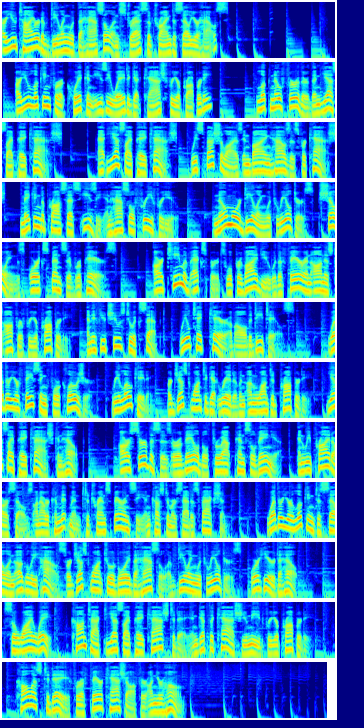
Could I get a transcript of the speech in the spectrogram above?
Are you tired of dealing with the hassle and stress of trying to sell your house? Are you looking for a quick and easy way to get cash for your property? Look no further than Yes I Pay Cash. At Yes I Pay Cash, we specialize in buying houses for cash, making the process easy and hassle-free for you. No more dealing with realtors, showings, or expensive repairs. Our team of experts will provide you with a fair and honest offer for your property, and if you choose to accept, we'll take care of all the details. Whether you're facing foreclosure, relocating, or just want to get rid of an unwanted property, Yes I Pay Cash can help. Our services are available throughout Pennsylvania, and we pride ourselves on our commitment to transparency and customer satisfaction. Whether you're looking to sell an ugly house or just want to avoid the hassle of dealing with realtors, we're here to help. So why wait? Contact Yes I Pay Cash today and get the cash you need for your property. Call us today for a fair cash offer on your home.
